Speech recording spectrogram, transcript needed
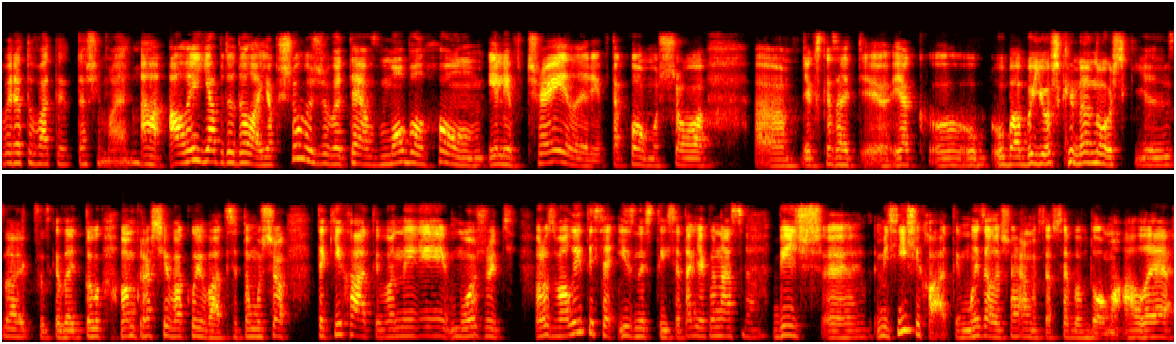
рятувати те, що маємо. А, але я б додала, якщо ви живете в mobile home або в трейлері, в такому, що, як сказати, е, як у, баби Йошки на ножки, я не знаю, як це сказати, то вам краще евакуюватися, тому що такі хати вони можуть розвалитися і знестися. Так як у нас більш е, міцніші хати, ми залишаємося в себе вдома. Але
